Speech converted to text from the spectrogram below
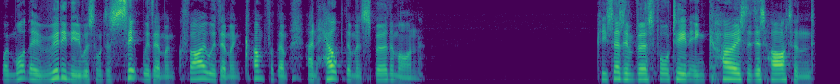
when what they really needed was someone to sit with them and cry with them and comfort them and help them and spur them on. He says in verse 14, encourage the disheartened,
